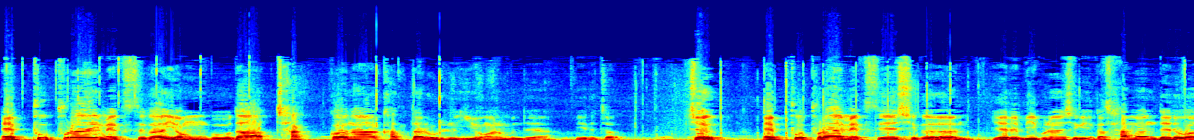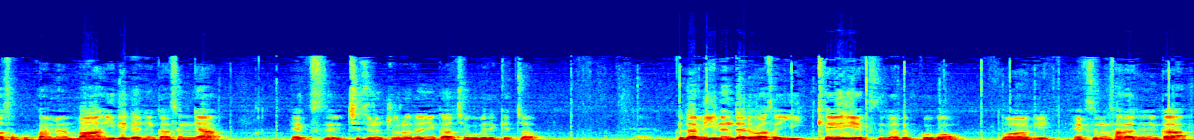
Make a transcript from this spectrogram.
f 프라임 x가 0보다 작거나 같다를 우리는 이용하는 문제야. 이해됐죠? 즉 f 프라임 x의 식은 얘를 미분하는 식이니까 3은 내려와서 곱하면 마 1이 되니까 생략 x 지수는 줄어드니까 제곱이 됐겠죠? 그 다음에 2는 내려와서 2kx가 될 거고 더하기 x는 사라지니까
